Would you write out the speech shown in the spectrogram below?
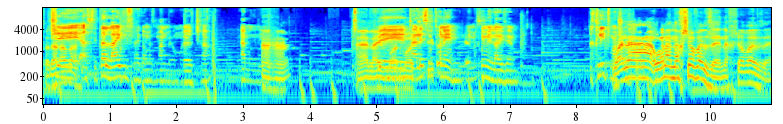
תודה רבה. שעשית live לפני כמה זמן ביום הולדת שלך. היה מגניב. היה live מאוד מאוד... ותעלה כיף. סרטונים, נמאס לי מלייבים. תקליט משהו. וואלה, וואלה, נחשוב על זה, נחשוב על זה.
